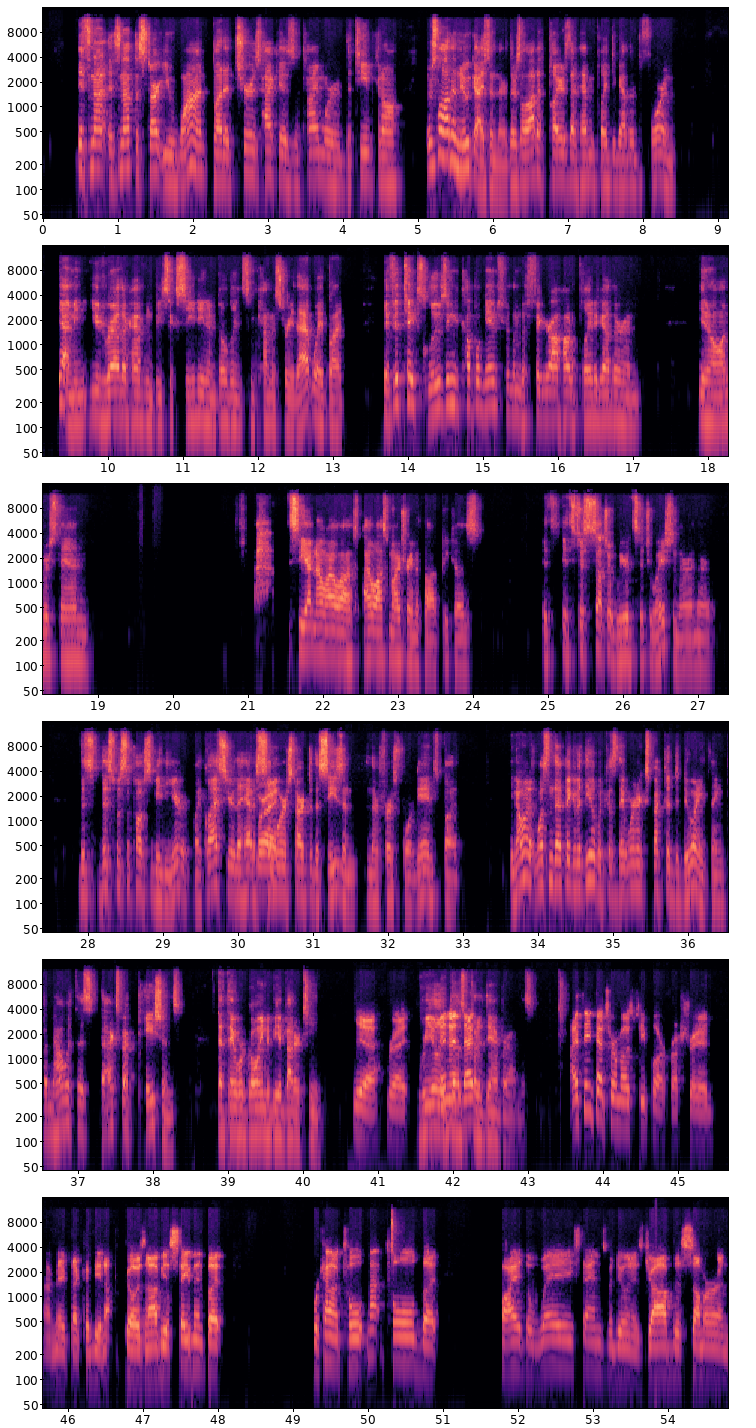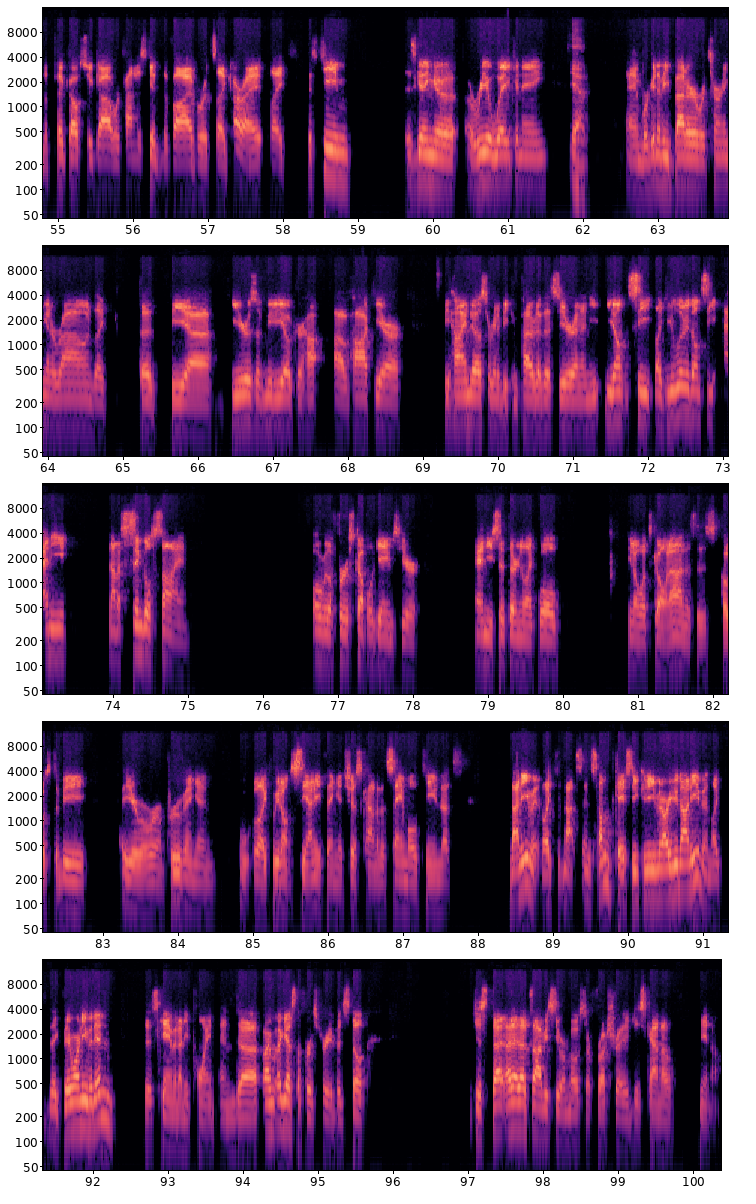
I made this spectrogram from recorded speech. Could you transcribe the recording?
it's not it's not the start you want, but it sure as heck is a time where the team can all. There's a lot of new guys in there. There's a lot of players that haven't played together before, and yeah, I mean, you'd rather have them be succeeding and building some chemistry that way. But if it takes losing a couple games for them to figure out how to play together and you know understand, see now I lost I lost my train of thought because it's it's just such a weird situation there and there this this was supposed to be the year. Like last year they had a Right. similar start to the season in their first four games, but you know what? It wasn't that big of a deal because they weren't expected to do anything. But now with this the expectations that they were going to be a better team Yeah, right. really And does that- put a damper on this. I think that's where most people are frustrated. Uh, maybe that could be an go as an obvious statement, but we're kind of told, not told, but by the way Stan's been doing his job this summer and the pickups we got, we're kind of just getting the vibe where it's like, all right, like this team is getting a, a reawakening. Yeah. and we're going to be better. We're turning it around. Like the the uh, years of mediocre ho- of hockey are behind us. We're going to be competitive this year, and then you, you don't see like you literally don't see any, not a single sign over the first couple of games here, and you sit there and you're like, well, you know what's going on? This is supposed to be a year where we're improving, and like we don't see anything. It's just kind of the same old team that's not even like not in some cases you can even argue not even like like they weren't even in this game at any point and uh I guess the first period but still just that that's obviously where most are frustrated just kind of you know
